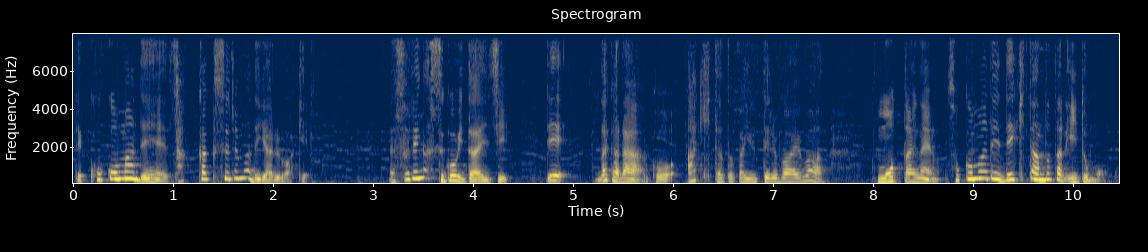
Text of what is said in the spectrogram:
でここまで錯覚するまでやるわけ。それがすごい大事。でだからこう飽きたとか言ってる場合はもったいないの。そこまでできたんだったらいいと思う。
